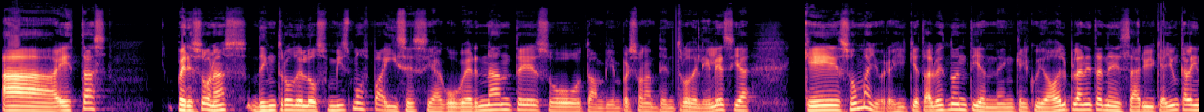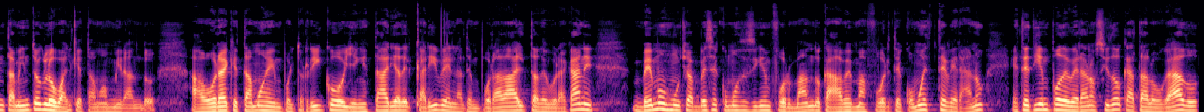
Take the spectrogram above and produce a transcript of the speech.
a estas personas dentro de los mismos países, sea gobernantes o también personas dentro de la iglesia, que son mayores y que tal vez no entienden que el cuidado del planeta es necesario y que hay un calentamiento global que estamos mirando. Ahora que estamos en Puerto Rico y en esta área del Caribe, en la temporada alta de huracanes, vemos muchas veces cómo se siguen formando cada vez más fuerte, cómo este verano, este tiempo de verano ha sido catalogado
